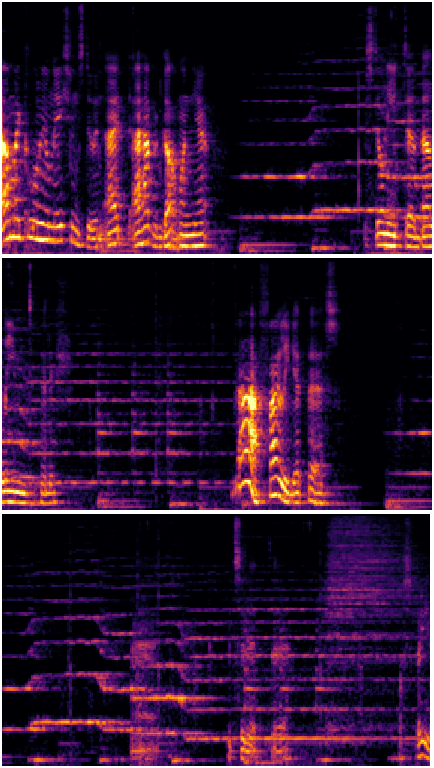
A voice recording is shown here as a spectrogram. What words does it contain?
How are my colonial nations doing? I I haven't got one yet. Still need uh, Belém to finish. Ah, finally get this. Uh, consider it uh, plus three.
